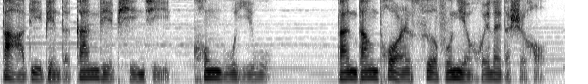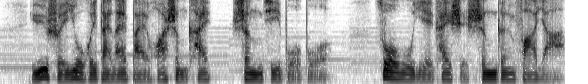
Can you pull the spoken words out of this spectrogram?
大地变得干裂贫瘠，空无一物。但当珀尔瑟福涅回来的时候，雨水又会带来百花盛开，生机勃勃。作物也开始生根发芽。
